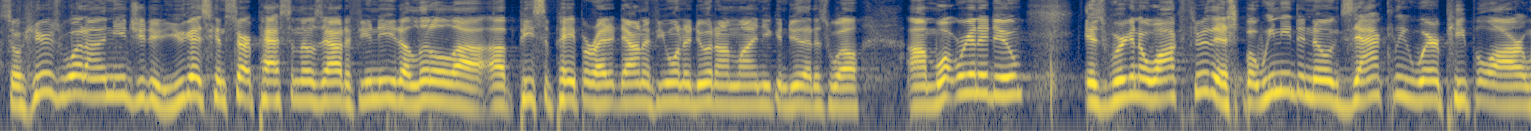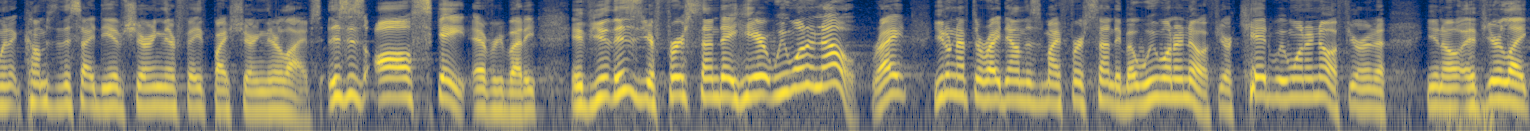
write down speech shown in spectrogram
so here's what I need you to do. You guys can start passing those out. If you need a little uh, a piece of paper, write it down. If you want to do it online, you can do that as well. Um, what we're going to do is we're going to walk through this, but we need to know exactly where people are when it comes to this idea of sharing their faith by sharing their lives. This is all skate, everybody. If you this is your first Sunday here, we want to know, right? You don't have to write down this is my first Sunday, but we want to know. If you're a kid, we want to know. If you're in a, you know, if you're like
